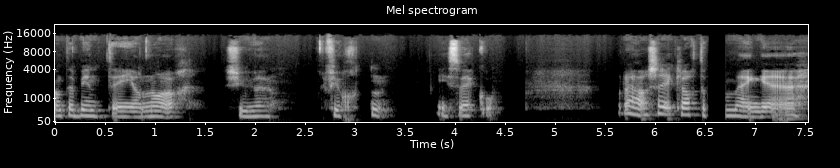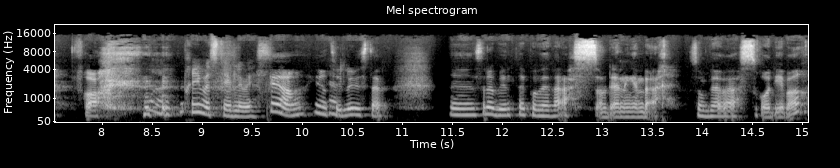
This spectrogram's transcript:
Jeg begynte i januar 2014 i Sveko. Og det har ikke jeg klart å komme meg eh, fra. ja, trives tydeligvis. Ja, gjør tydeligvis det. Eh, så da begynte jeg på VVS-avdelingen der som VVS-rådgiver.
